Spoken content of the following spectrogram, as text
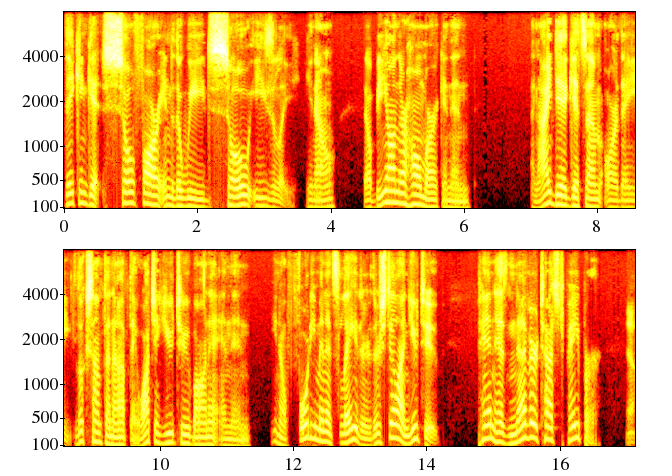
they can get so far into the weeds so easily, you know, they'll be on their homework and then an idea gets them or they look something up, they watch a YouTube on it, and then, you know, 40 minutes later, they're still on YouTube. Pen has never touched paper. Yeah.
